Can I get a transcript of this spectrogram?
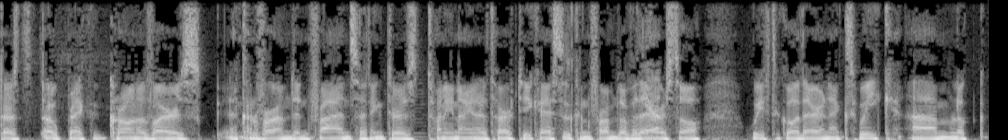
there's outbreak of coronavirus confirmed in France. I think there's 29 or 30 cases confirmed over there. Yeah. So we have to go there next week. Um, look,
